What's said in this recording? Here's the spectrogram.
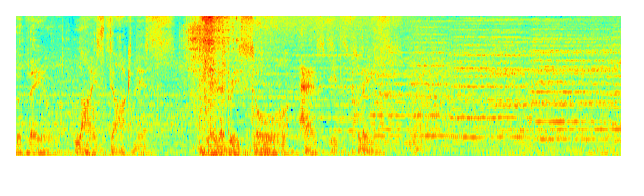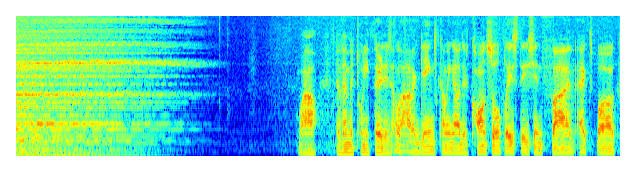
The veil lies darkness, where every soul has its place. Wow. November 23rd. There's a lot of games coming out. There's console, PlayStation 5, Xbox,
